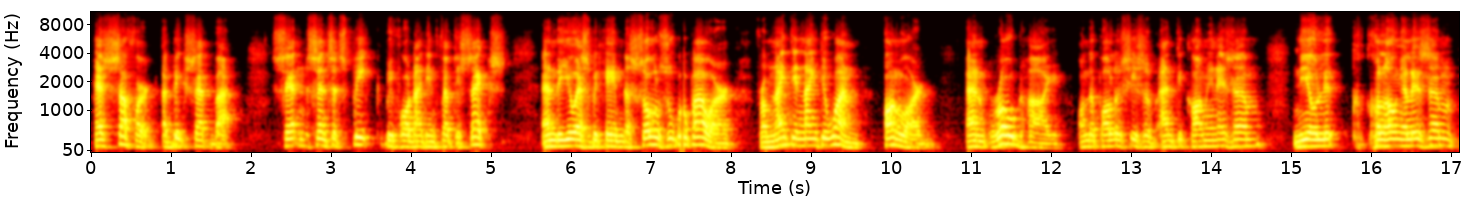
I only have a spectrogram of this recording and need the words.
has suffered a big setback since its peak before 1956 and the US became the sole superpower from 1991 onward and rode high on the policies of anti-communism, neo-colonialism,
